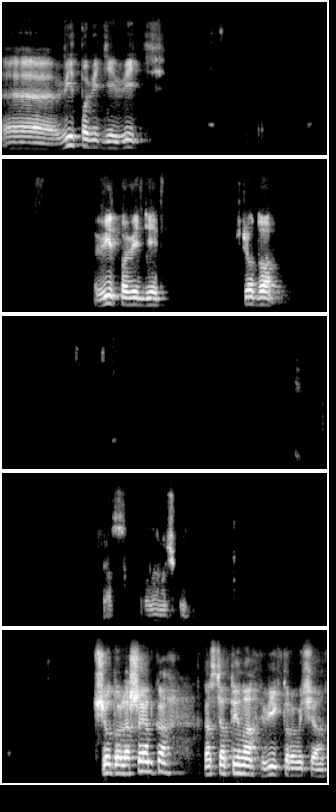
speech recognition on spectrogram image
е, відповіді від відповіді щодо Зараз, хвилиночку. Щодо Ляшенка Константина Вікторовича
